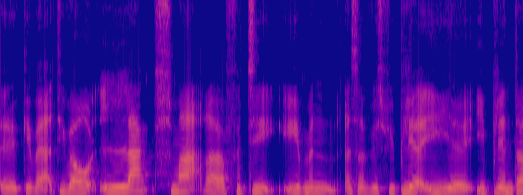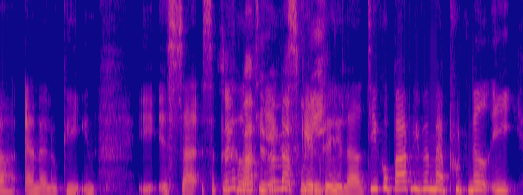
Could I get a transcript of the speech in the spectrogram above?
øh, gevær, de var jo langt smartere, fordi jamen, altså, hvis vi bliver i, øh, i blender-analogien, i- så, så behøvede blive de ikke at skille det hele ad. De kunne bare blive ved med at putte ned i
